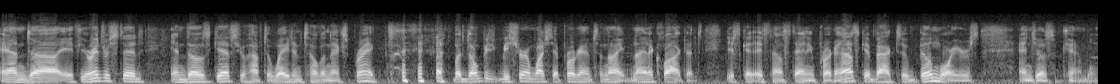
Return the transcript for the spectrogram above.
And uh, if you're interested in those gifts, you'll have to wait until the next break. but don't be, be sure and watch that program tonight, 9 o'clock. It's, it's, an outstanding program. Now let's get back to Bill Moyers and Joseph Campbell.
